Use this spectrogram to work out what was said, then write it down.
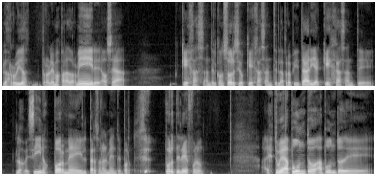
Los ruidos, problemas para dormir, eh, o sea, quejas ante el consorcio, quejas ante la propietaria, quejas ante los vecinos, por mail, personalmente, por, por teléfono. Estuve a punto, a punto de,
